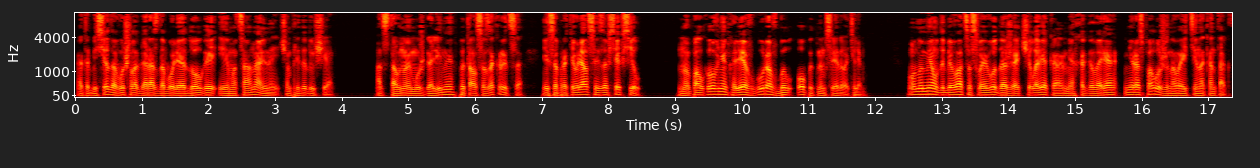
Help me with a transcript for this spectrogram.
Эта беседа вышла гораздо более долгой и эмоциональной, чем предыдущая. Отставной муж Галины пытался закрыться и сопротивлялся изо всех сил, но полковник Лев Гуров был опытным следователем. Он умел добиваться своего даже от человека, мягко говоря, не расположенного идти на контакт.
